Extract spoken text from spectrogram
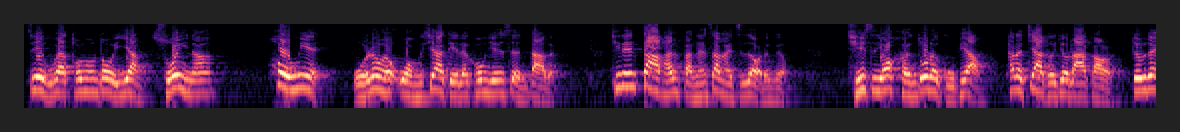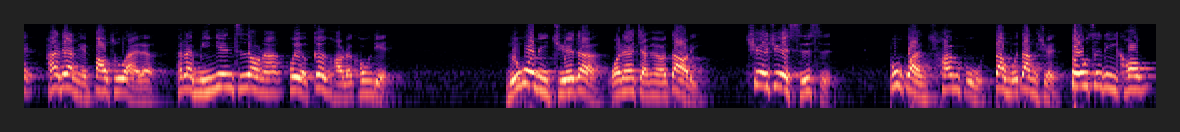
这些股票通通都一样，所以呢，后面。我认为往下跌的空间是很大的。今天大盘反弹上来之后，有没有？其实有很多的股票，它的价格就拉高了，对不对？它的量也爆出来了。它在明天之后呢，会有更好的空点。如果你觉得我俩讲的有道理，确确实实，不管川普当不当选都是利空，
